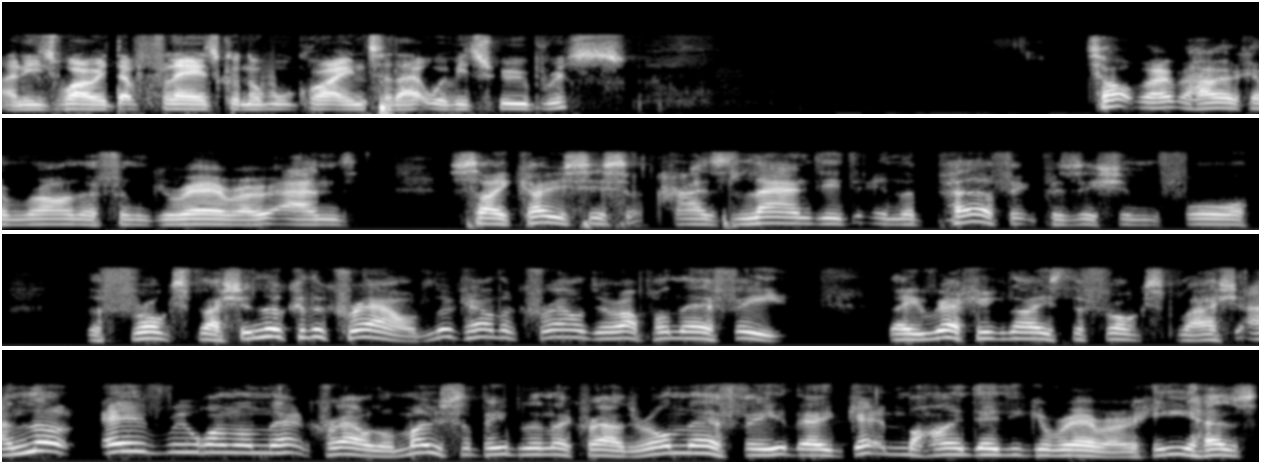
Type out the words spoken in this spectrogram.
and he's worried that Flair's going to walk right into that with his hubris. top rope Hurricane Rana from Guerrero, and Psychosis has landed in the perfect position for the frog splash. And look at the crowd. Look how the crowd are up on their feet. They recognise the frog splash, and look, everyone on that crowd, or most of the people in the crowd, are on their feet. They're getting behind Eddie Guerrero. He has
